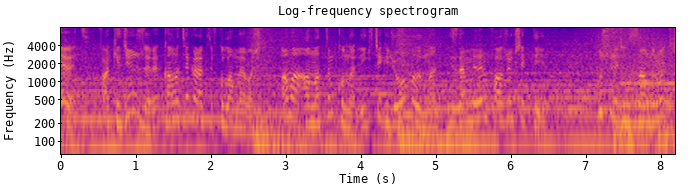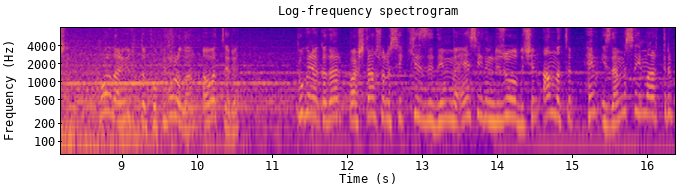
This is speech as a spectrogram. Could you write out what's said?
Evet, fark edeceğiniz üzere kanalı tekrar aktif kullanmaya başladım. Ama anlattığım konular ilgi çekici olmadığından izlenmelerim fazla yüksek değil. Bu süreci hızlandırmak için bu aralar YouTube'da popüler olan Avatar'ı bugüne kadar baştan sona 8 izlediğim ve en sevdiğim dizi olduğu için anlatıp hem izlenme sayımı arttırıp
